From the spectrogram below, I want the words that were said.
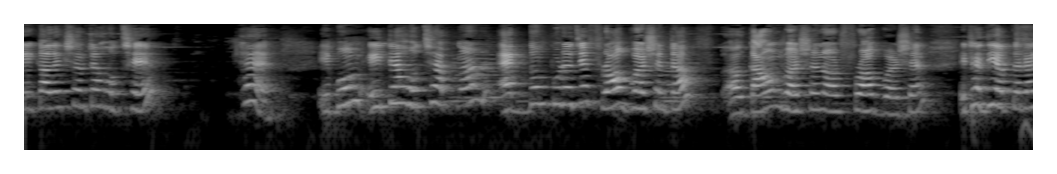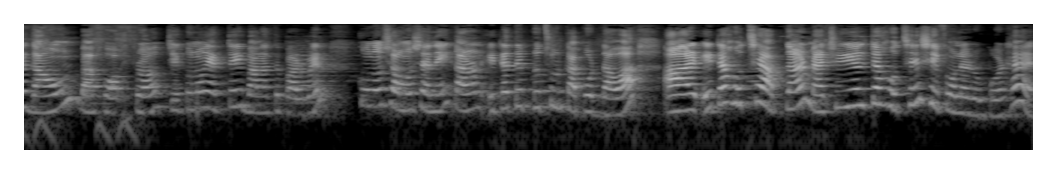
এই কালেকশনটা হচ্ছে হ্যাঁ এবং এইটা হচ্ছে আপনার একদম পুরো যে ফ্রক ভার্সনটা গাউন ভার্সন আর ফ্রক ভার্সন এটা দিয়ে আপনারা গাউন বা ফ্রক যে কোনো একটাই বানাতে পারবেন, কোনো সমস্যা নেই, কারণ এটাতে প্রচুর কাপড় দেওয়া, আর এটা হচ্ছে আপনার ম্যাটেরিয়ালটা হচ্ছে শেফনের উপর হ্যাঁ?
